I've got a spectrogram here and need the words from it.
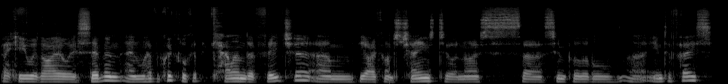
back here with iOS 7 and we'll have a quick look at the calendar feature. Um, the icon's changed to a nice uh, simple little uh, interface.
